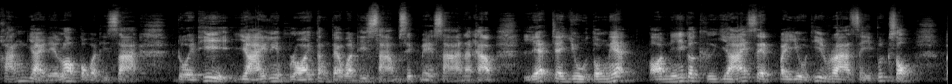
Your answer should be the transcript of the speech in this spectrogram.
ครั้งใหญ่ในรอบประวัติศาสตร์ โดยที่ย้ายเรียบร้อยตั้งแต่วันที่ 30 เมษายนนะครับ และจะอยู่ตรงเนี้ยตอนนี้ก็คือย้ายเสร็จไปอยู่ที่ราศีพฤษภไป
